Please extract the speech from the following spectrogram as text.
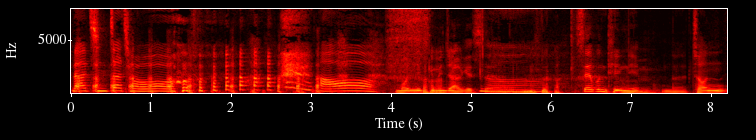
나 진짜 져. 아, 뭔 느낌인지 알겠어요. 세븐틴님. 네, 전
